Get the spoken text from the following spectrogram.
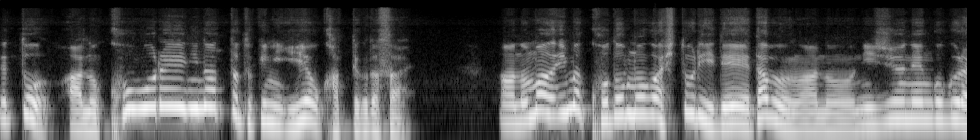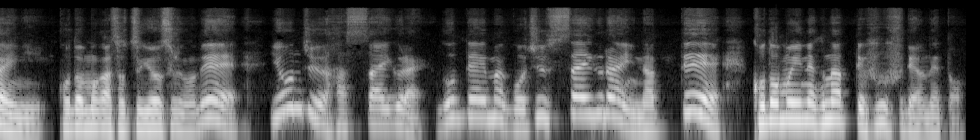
えっと、あの、高齢になった時に家を買ってください。あの、まあ、今子供が一人で、多分、あの、20年後ぐらいに子供が卒業するので、48歳ぐらい、合計、まあ、50歳ぐらいになって、子供いなくなって夫婦だよねと。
